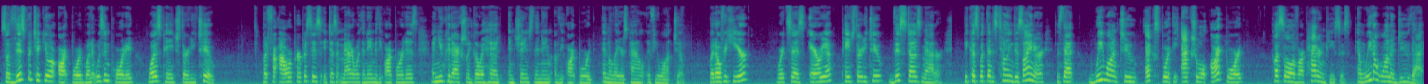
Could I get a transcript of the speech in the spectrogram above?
So this particular artboard, when it was imported, was page 32. But for our purposes, it doesn't matter what the name of the artboard is, and you could actually go ahead and change the name of the artboard in the layers panel if you want to. But over here, where it says area, page 32, this does matter because what that is telling designer is that we want to export the actual artboard plus all of our pattern pieces. And we don't want to do that.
